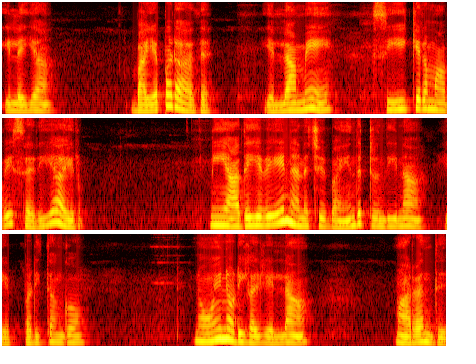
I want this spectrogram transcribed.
இல்லையா? பயப்படாத. எல்லாமே சீக்கிரமாகவே சரியாயிரும். நீ அதையவே நினச்சி பயந்துட்டு இருந்தீனா எப்படி தங்கம்? நோய் நொடிகள் எல்லாம் மறந்து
